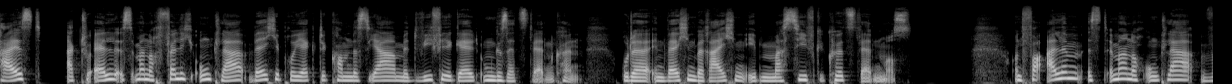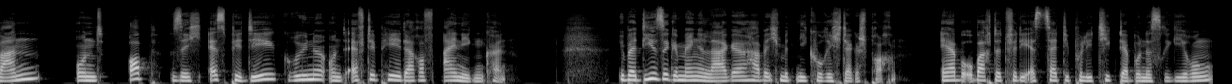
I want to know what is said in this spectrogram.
heißt, Aktuell ist immer noch völlig unklar, welche Projekte kommendes Jahr mit wie viel Geld umgesetzt werden können oder in welchen Bereichen eben massiv gekürzt werden muss. Und vor allem ist immer noch unklar, wann und ob sich SPD, Grüne und FDP darauf einigen können. Über diese Gemengelage habe ich mit Nico Richter gesprochen. Er beobachtet für die SZ die Politik der Bundesregierung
